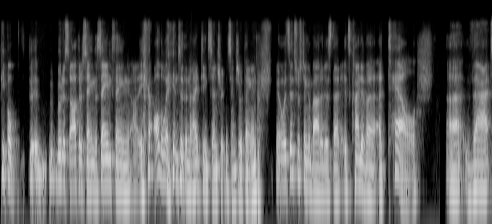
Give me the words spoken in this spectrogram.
people, uh, Buddhist authors saying the same thing uh, all the way into the 19th century, the same sort of thing. And you know, what's interesting about it is that it's kind of a, a tell uh, that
